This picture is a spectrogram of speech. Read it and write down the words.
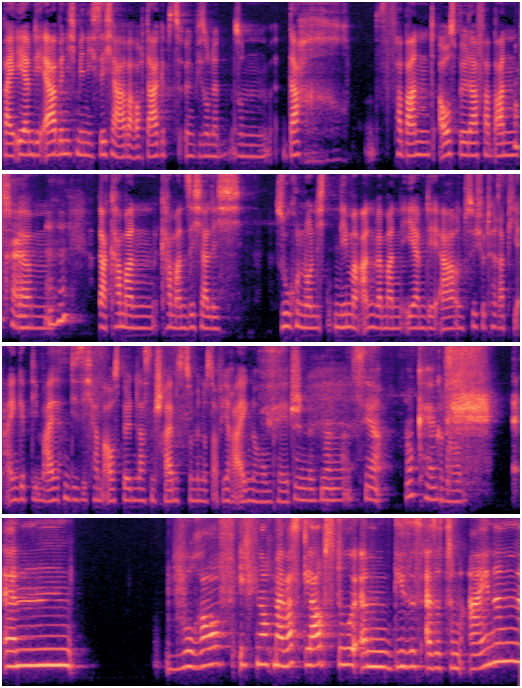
bei EMDR bin ich mir nicht sicher, aber auch da gibt es irgendwie so, eine, so einen Dachverband, Ausbilderverband. Okay. Ähm, mhm. da kann man, kann man sicherlich suchen. Und ich nehme an, wenn man EMDR und Psychotherapie eingibt, die meisten, die sich haben ausbilden lassen, schreiben es zumindest auf ihre eigene Homepage. Findet man was, ja. Okay. Genau. Ähm, worauf ich noch mal, was glaubst du, ähm, dieses, also zum einen,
